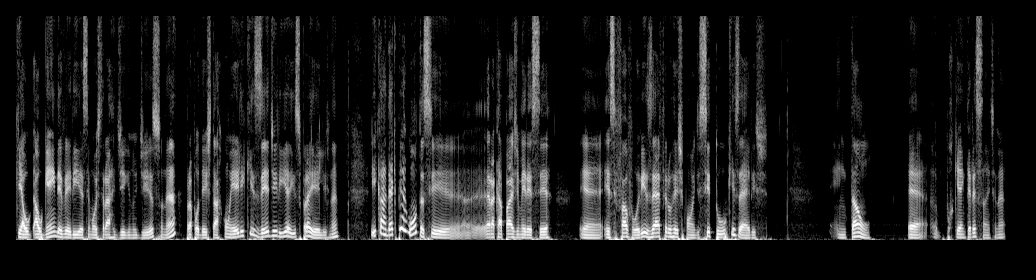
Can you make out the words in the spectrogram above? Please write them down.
que alguém deveria se mostrar digno disso, né, para poder estar com ele, e que Z diria isso para eles, né? E Kardec pergunta se era capaz de merecer é, esse favor. E Zéfiro responde: Se tu o quiseres. Então, é, porque é interessante, né?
